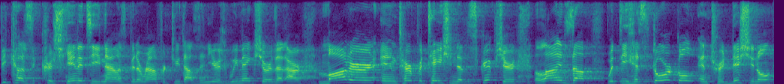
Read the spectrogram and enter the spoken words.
because Christianity now has been around for 2,000 years, we make sure that our modern interpretation of Scripture lines up with the historical and traditional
